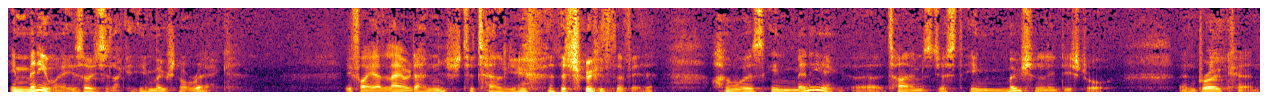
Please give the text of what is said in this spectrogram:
in many ways, I was just like an emotional wreck. If I allowed Ange to tell you the truth of it, I was in many uh, times just emotionally distraught and broken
